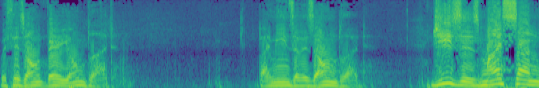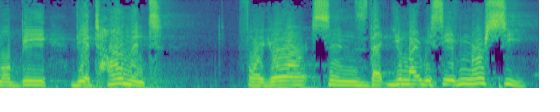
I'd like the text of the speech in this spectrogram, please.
with his own very own blood, by means of his own blood. Jesus, my son, will be the atonement for your sins that you might receive mercy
